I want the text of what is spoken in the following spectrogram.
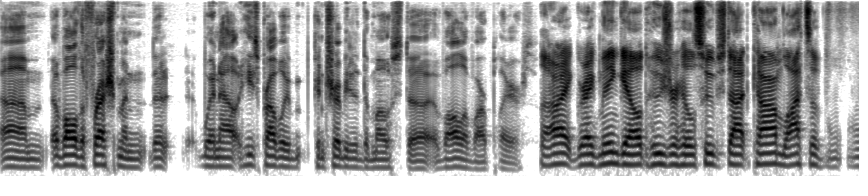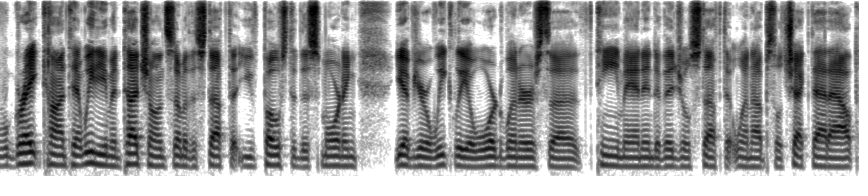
um, of all the freshmen that went out, he's probably contributed the most uh, of all of our players. All right, Greg Mingelt, HoosierHillsHoops.com. Lots of great content. We didn't even touch on some of the stuff that you've posted this morning. You have your weekly award winners, uh, team and individual stuff that went up, so check that out.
